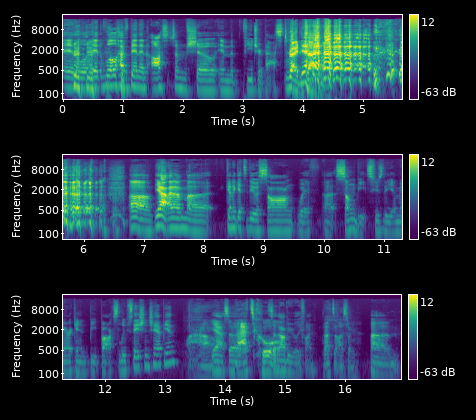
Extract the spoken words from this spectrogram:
it'll it will have been an awesome show in the future past. right, exactly. Um, yeah, and I'm uh, gonna get to do a song with uh, Sung Beats, who's the American beatbox loop station champion. wow. Yeah, so that's cool. So that'll be really fun. that's awesome. Um,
